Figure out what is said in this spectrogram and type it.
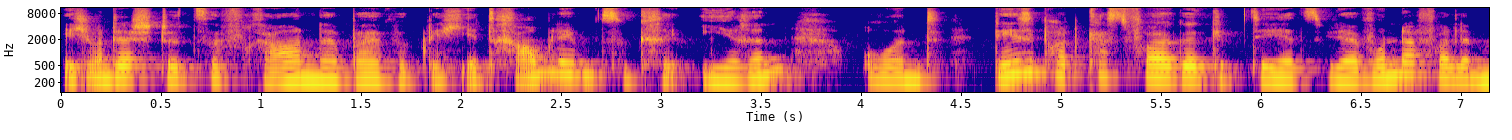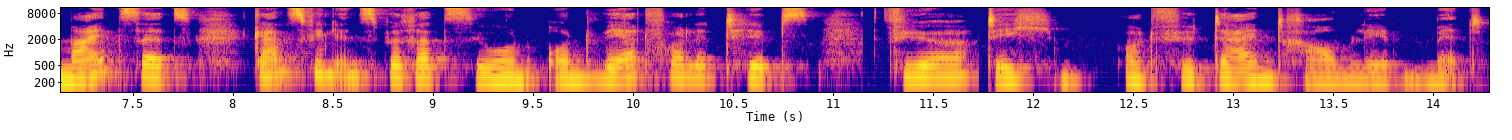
Ich unterstütze Frauen dabei, wirklich ihr Traumleben zu kreieren. Und diese Podcast-Folge gibt dir jetzt wieder wundervolle Mindsets, ganz viel Inspiration und wertvolle Tipps für dich und für dein Traumleben mit.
